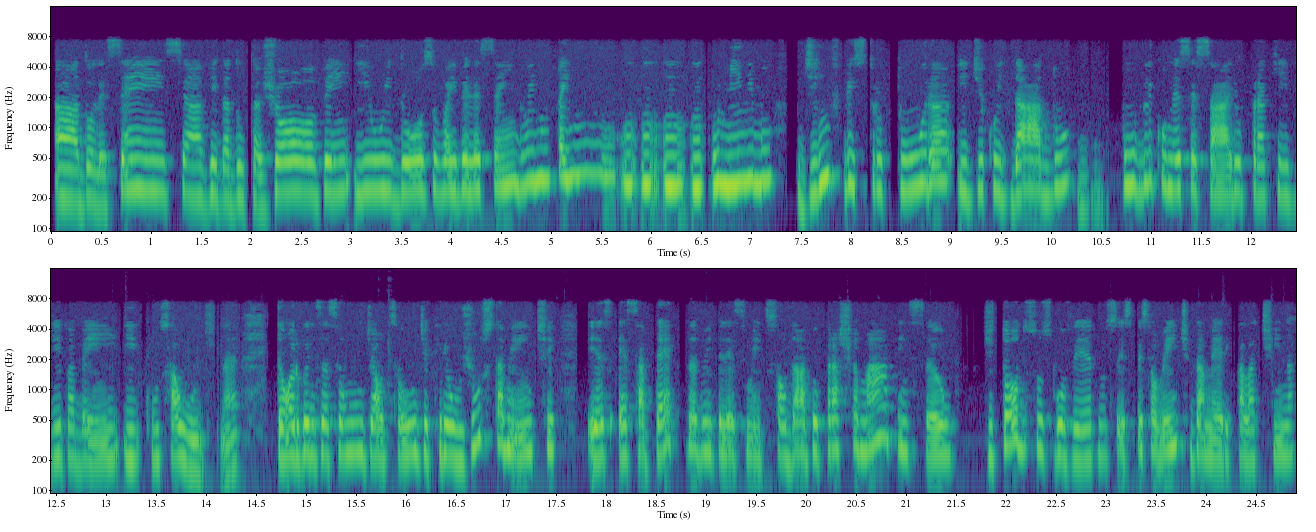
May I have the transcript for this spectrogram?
a adolescência, a vida adulta jovem, e o idoso vai envelhecendo e não tem um, um, um, um mínimo de infraestrutura estrutura e de cuidado público necessário para que viva bem e com saúde, né? Então, a Organização Mundial de Saúde criou justamente essa década do envelhecimento saudável para chamar a atenção de todos os governos, especialmente da América Latina,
